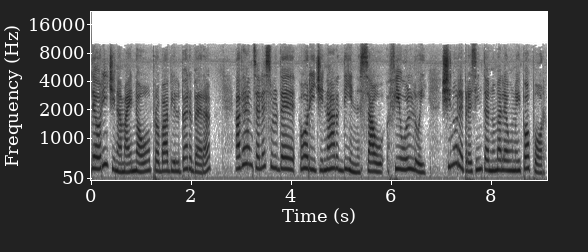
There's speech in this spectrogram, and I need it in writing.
De origine mai nouă, probabil berberă, avea înțelesul de originar din sau fiul lui și nu reprezintă numele unui popor.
